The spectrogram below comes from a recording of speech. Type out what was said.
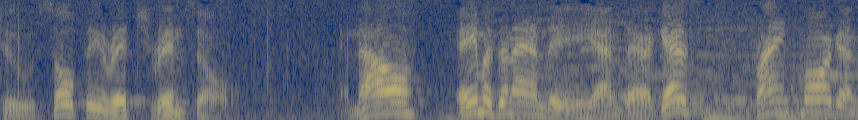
to soapy rich Rinso. And now, Amos and Andy and their guest, Frank Morgan.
